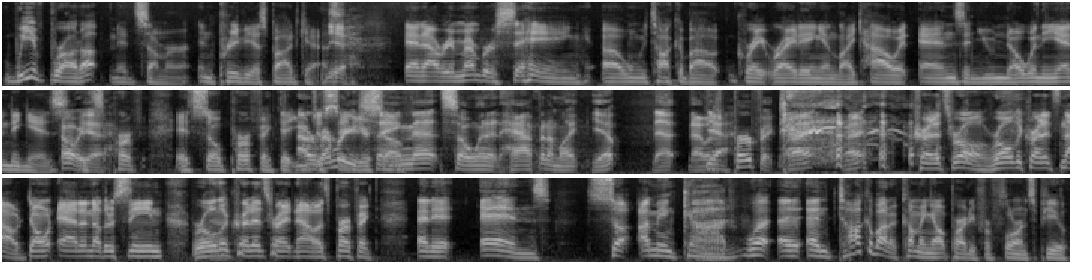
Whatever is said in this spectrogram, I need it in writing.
we've brought up Midsommar in previous podcasts. Yeah. And I remember saying uh, when we talk about great writing and like how it ends, and you know when the ending is. Oh, yeah, it's yeah. perfect. It's so perfect that you I just remember say you yourself, saying that. So when it happened, I'm like, "Yep, that that was Yeah. perfect." right? Right? credits roll. Roll the credits now. Don't add another scene. Roll the credits right now. It's perfect. And it ends. So I mean, God, what? And, talk about a coming out party for Florence Pugh.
